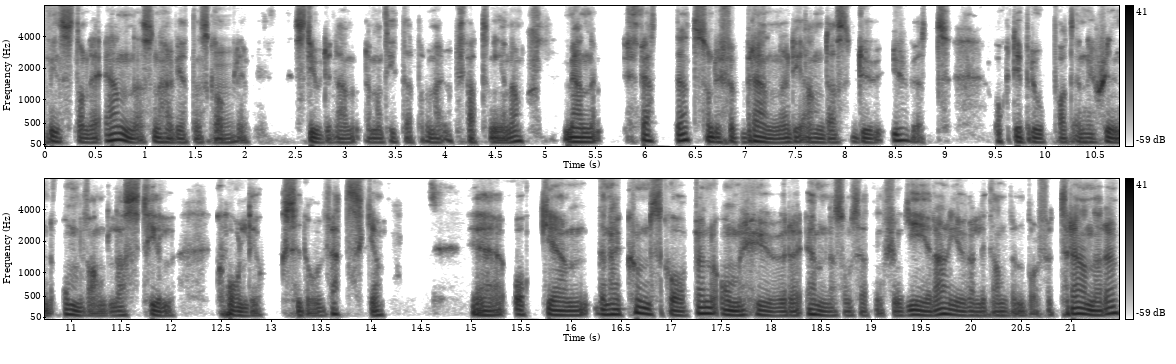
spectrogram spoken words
Åtminstone en sån här vetenskaplig mm. studie där, man tittar på de här uppfattningarna. Men fettet som du förbränner, det andas du ut och det beror på att energin omvandlas till koldioxid och vätska. Eh, och ehm, den här kunskapen om hur ämnesomsättning fungerar är väldigt användbar för tränare.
